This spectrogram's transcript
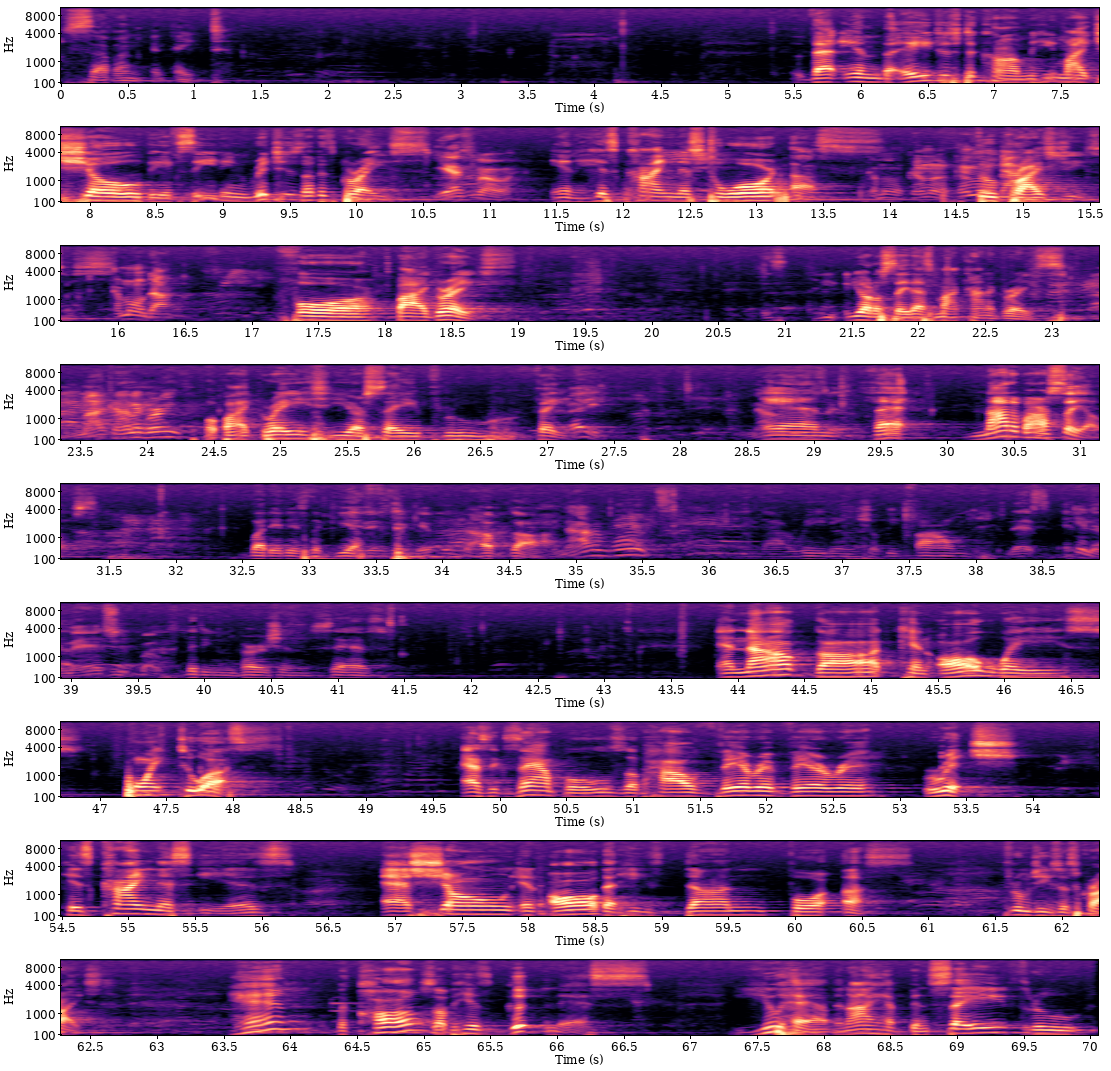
7 and 8. That in the ages to come he might show the exceeding riches of his grace. Yes, Lord. In his kindness toward us Come on, come on, through Doc. Christ Jesus. Come on, Doc. For by grace, you ought to say that's my kind of grace. My kind of grace. For by grace ye are saved through faith. Hey. And that not of ourselves, but it is the gift is the gift of God. of God. Not of works. And our reading shall be found That's any man should boast. Living Version says, And now God can always point to us as examples of how very, very rich his kindness is, as shown in all that he's done for us through Jesus Christ. And because of his goodness, you have and I have been saved through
